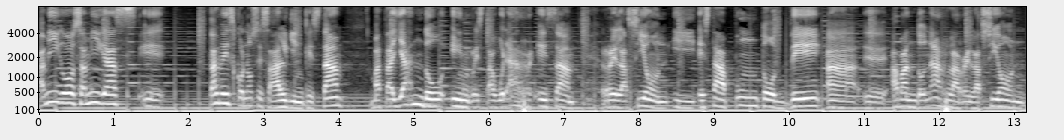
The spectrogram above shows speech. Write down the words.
amigos, amigas, eh, tal vez conoces a alguien que está batallando en restaurar esa relación y está a punto de ah, eh, abandonar la relación,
